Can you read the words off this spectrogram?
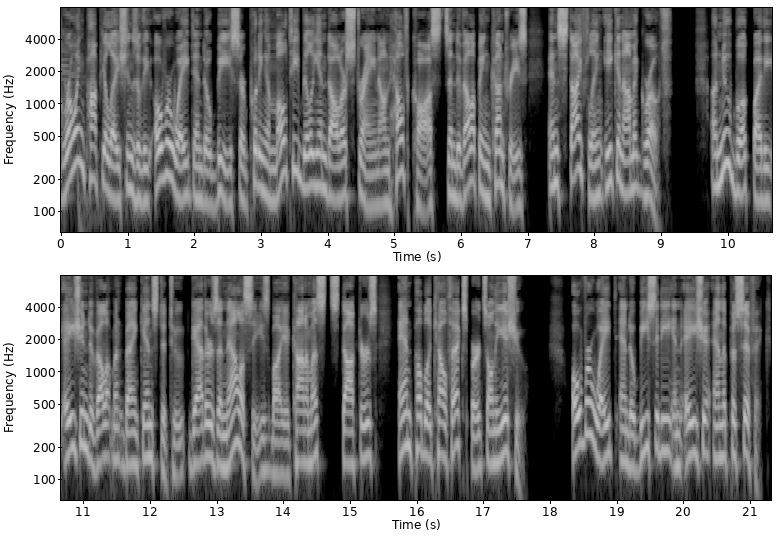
Growing populations of the overweight and obese are putting a multi billion dollar strain on health costs in developing countries and stifling economic growth. A new book by the Asian Development Bank Institute gathers analyses by economists, doctors, and public health experts on the issue. Overweight and Obesity in Asia and the Pacific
